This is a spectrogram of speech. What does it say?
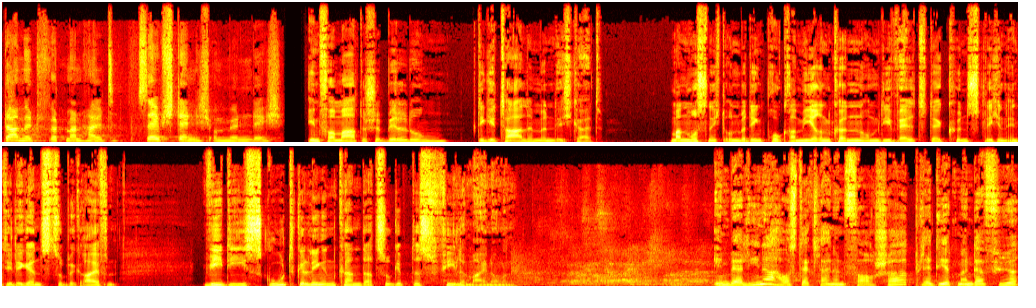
Damit wird man halt selbstständig und mündig. Informatische Bildung, digitale Mündigkeit. Man muss nicht unbedingt programmieren können, um die Welt der künstlichen Intelligenz zu begreifen. Wie dies gut gelingen kann, dazu gibt es viele Meinungen. Im Berliner Haus der kleinen Forscher plädiert man dafür,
